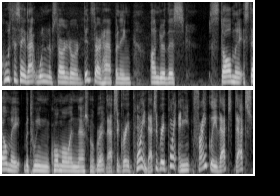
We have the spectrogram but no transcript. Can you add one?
who's to say that wouldn't have started or did start happening under this stalemate, stalemate between Cuomo and National Grid. That's a great point. That's a great point. And you, frankly, that's that's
